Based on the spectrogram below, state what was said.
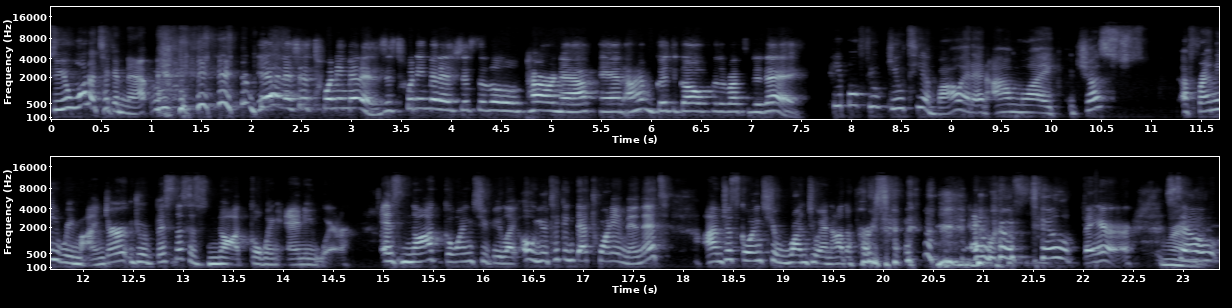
Do you want to take a nap? yeah, and it's just 20 minutes. Just 20 minutes, just a little power nap, and I'm good to go for the rest of the day. People feel guilty about it. And I'm like, just a friendly reminder your business is not going anywhere. It's not going to be like, oh, you're taking that 20 minutes. I'm just going to run to another person and we're still there. Right. So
